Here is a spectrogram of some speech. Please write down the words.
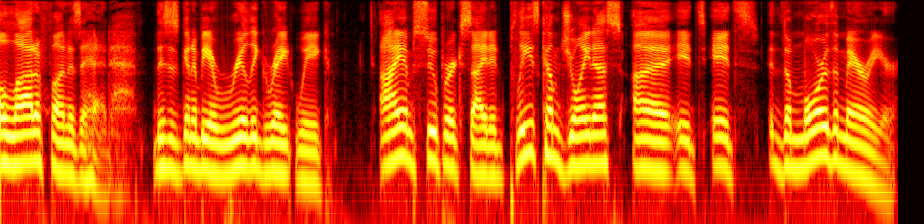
a lot of fun is ahead. This is going to be a really great week. I am super excited. Please come join us. Uh, it's it's the more the merrier.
